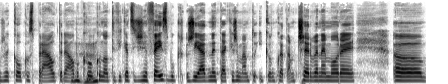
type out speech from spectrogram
že koľko správ, teda, alebo mm-hmm. notifikácií, čiže Facebook žiadne také, že mám tu ikonku a tam Červené more. Uh,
